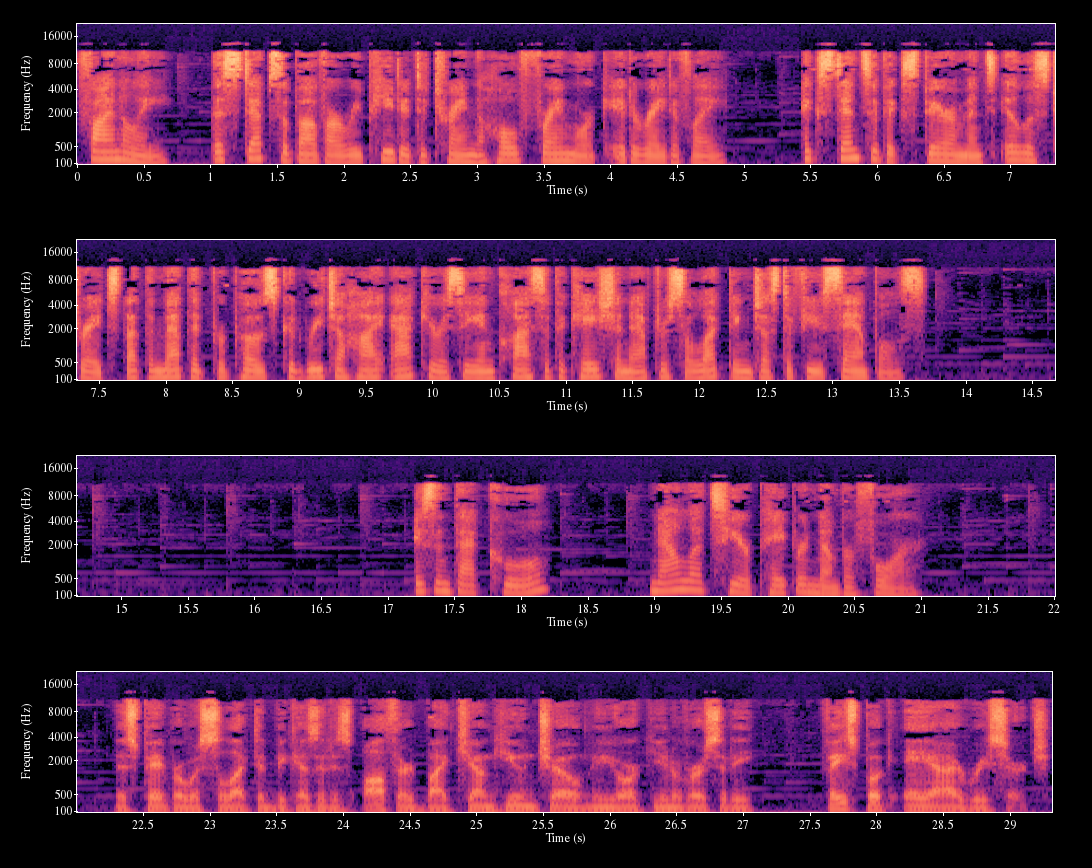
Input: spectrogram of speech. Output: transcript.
Finally, the steps above are repeated to train the whole framework iteratively. Extensive experiments illustrates that the method proposed could reach a high accuracy in classification after selecting just a few samples. Isn't that cool? Now let's hear paper number 4. This paper was selected because it is authored by Kyung Hyun Cho, New York University, Facebook AI Research.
